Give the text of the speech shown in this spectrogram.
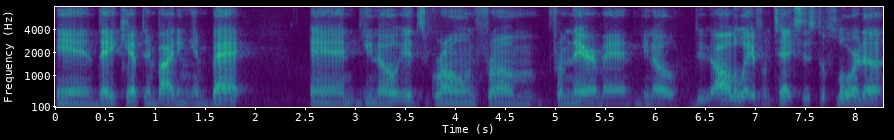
and they kept inviting him back, and you know it's grown from from there, man. You know, all the way from Texas to Florida.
